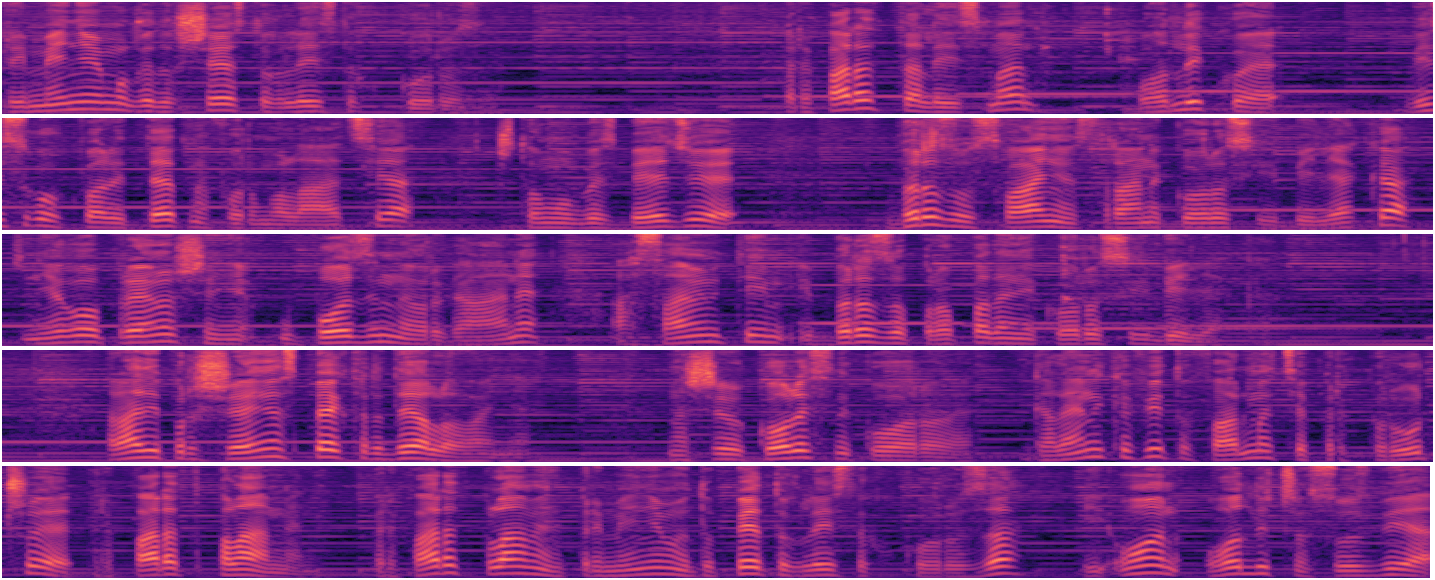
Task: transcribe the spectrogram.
Primjenjujemo ga do šestog lista kukuruza. Preparat Talisman odlikuje visoko kvalitetna formulacija što mu obezbeđuje brzo usvajanje od strane korovskih biljaka, njegovo prenošenje u podzemne organe, a samim tim i brzo propadanje korovskih biljaka. Radi proširenja spektra delovanja na širokolisne korove, Galenika fitofarmacija preporučuje preparat Plamen. Preparat Plamen primjenjujemo do petog lista kukuruza i on odlično suzbija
